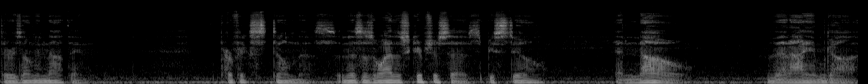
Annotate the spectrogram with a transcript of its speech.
there is only nothing. Perfect stillness. And this is why the scripture says, Be still and know that I am God.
